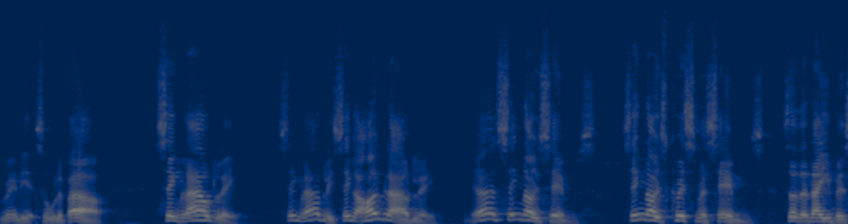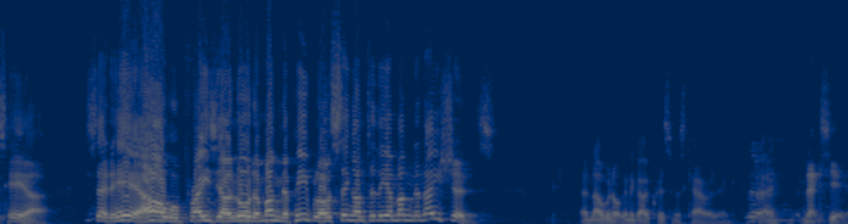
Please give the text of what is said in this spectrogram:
really it's all about. Sing loudly. Sing loudly. Sing at home loudly. Yeah, sing those hymns. Sing those Christmas hymns so the neighbours hear. He said, Here, I will praise you, O Lord, among the people. I will sing unto thee among the nations. And no, we're not going to go Christmas caroling okay? next year.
